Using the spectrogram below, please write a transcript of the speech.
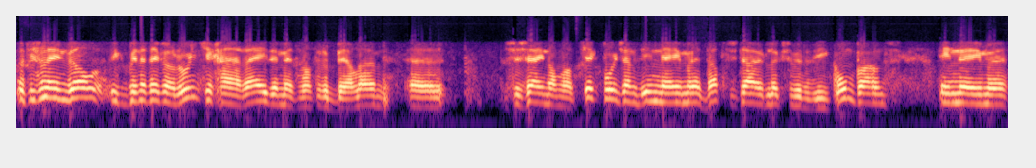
het is alleen wel, ik ben net even een rondje gaan rijden met wat rebellen. Uh, ze zijn dan wat checkpoints aan het innemen, dat is duidelijk. Ze willen die compound innemen.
